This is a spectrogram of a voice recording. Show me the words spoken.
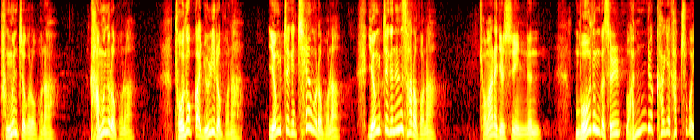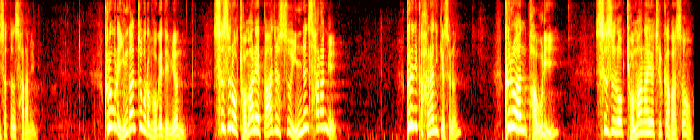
학문적으로 보나, 가문으로 보나, 도덕과 윤리로 보나, 영적인 체험으로 보나, 영적인 은사로 보나, 교만해질 수 있는 모든 것을 완벽하게 갖추고 있었던 사람입니다. 그러므로 인간적으로 보게 되면 스스로 교만에 빠질 수 있는 사람이에요. 그러니까 하나님께서는 그러한 바울이 스스로 교만하여 질까 봐서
